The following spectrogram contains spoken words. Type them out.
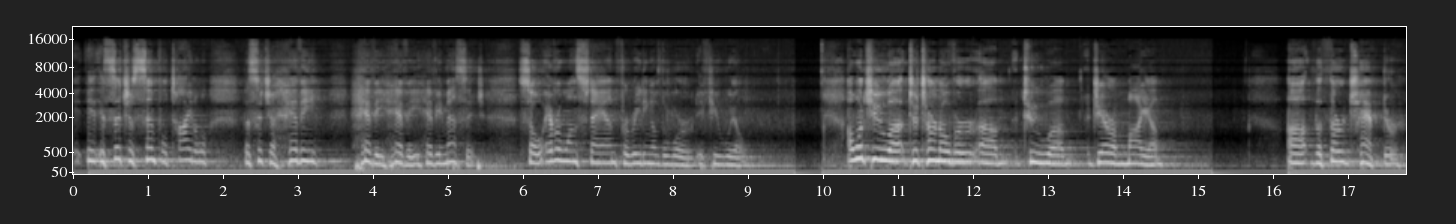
It, it's such a simple title, but such a heavy, heavy, heavy, heavy message. So everyone stand for reading of the word, if you will. I want you uh, to turn over um, to um, Jeremiah, uh, the third chapter.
